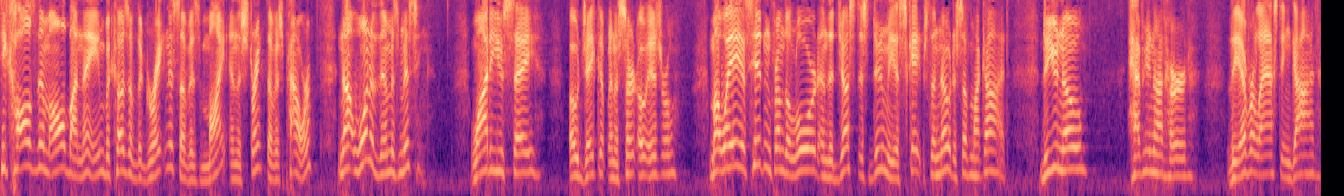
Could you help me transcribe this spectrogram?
He calls them all by name because of the greatness of his might and the strength of his power. Not one of them is missing. Why do you say, O Jacob, and assert, O Israel? My way is hidden from the Lord, and the justice due me escapes the notice of my God. Do you know, have you not heard, the everlasting God,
